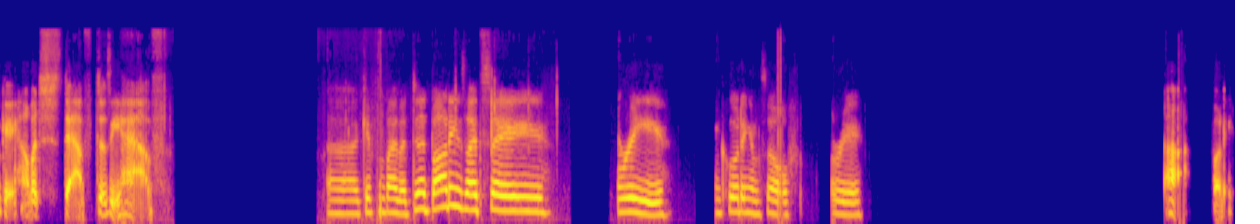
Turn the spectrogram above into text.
Okay, how much staff does he have? Uh, given by the dead bodies, I'd say three, including himself. Three. Ah, funny.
